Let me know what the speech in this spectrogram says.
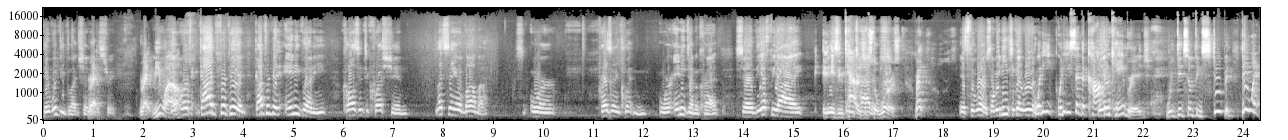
there would be bloodshed Right. in the street. Right. Meanwhile, or if, God forbid, God forbid anybody calls into question, let's say Obama or President Clinton or any Democrat said the FBI is in tatters. It's the worst. Right. It's the worst, and we need to get rid of When it. he when he said the cop in Cambridge did something stupid, they went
